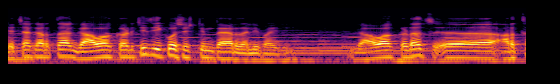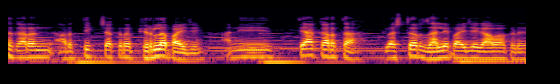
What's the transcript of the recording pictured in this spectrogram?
याच्याकरता गावाकडचीच इकोसिस्टीम तयार झाली पाहिजे. गावाकडंच अर्थकारण आर्थिक चक्र फिरलं पाहिजे आणि त्याकरता क्लस्टर झाले पाहिजे गावाकडे.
